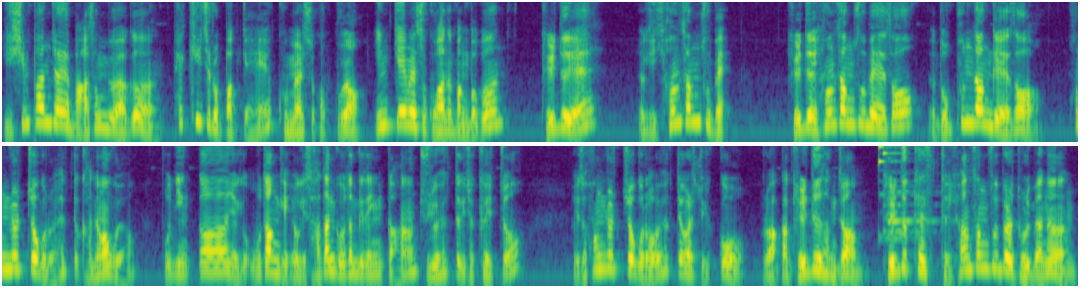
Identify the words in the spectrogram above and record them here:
이 심판자의 마석묘약은 패키지로 밖에 구매할 수가 없고요. 인게임에서 구하는 방법은 길드의 여기 현상수배 길드의 현상수배에서 높은 단계에서 확률적으로 획득 가능하고요. 보니까 여기 5단계 여기 4단계 5단계 되니까 주요 획득이 적혀있죠 그래서 확률적으로 획득할 수 있고 그리고 아까 길드 상점 길드 퀘스트 현상수배를 돌면은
